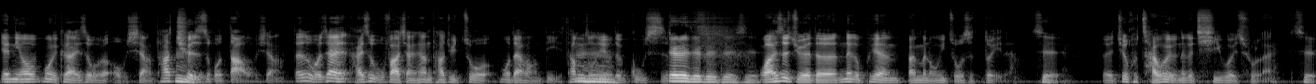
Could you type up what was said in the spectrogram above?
延尼欧莫里克也是我的偶像，他确实是我大偶像，但是我现在还是无法想象他去做末代皇帝，他们中间有这个故事，对对对对对是。我还是觉得那个片版本容易做是对的，是。对，就会才会有那个气味出来，是。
